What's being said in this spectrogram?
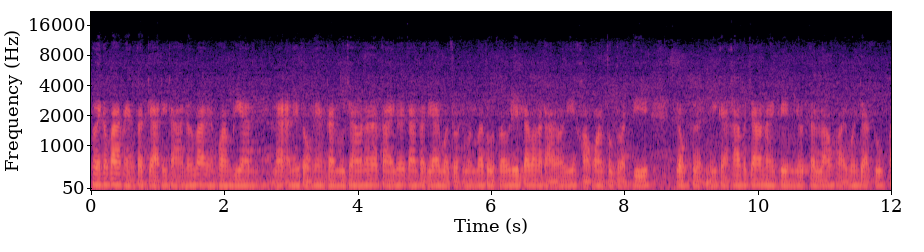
ด้วยนว่าแห่งปัจจาธิฐานนว่าแห่งความเพียรและอันนี้สงแห่งการบูชาวนนาตายด้วยการตัดย้ายบทตรมนต์พระสูตรพระวริตและพระคาถาเหล่านี้ขอความสุขสวัสดีจงเกิดมีแก่ข้าพเจ้านายเปรมยศกันร้องขอยพ้นจากทุกไป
